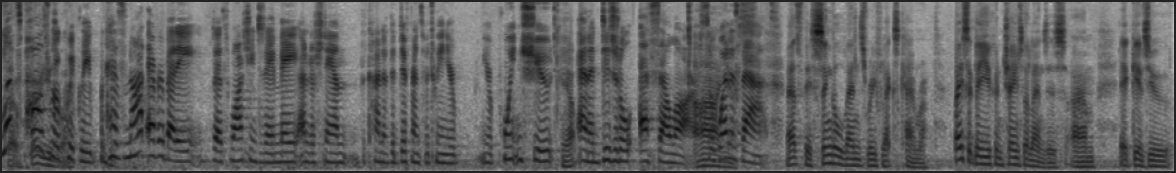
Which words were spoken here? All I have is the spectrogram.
Let's very pause real quickly because not everybody that's watching today may understand the kind of the difference between your your point and shoot Yep. and a digital SLR. so Ah, what is yes. that? That's the single lens reflex camera. Basically, you can change the lenses. Um, it gives you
